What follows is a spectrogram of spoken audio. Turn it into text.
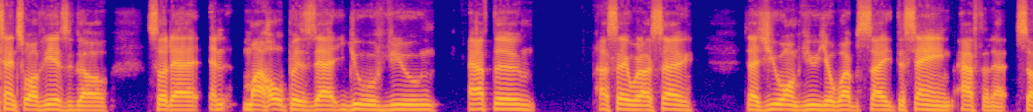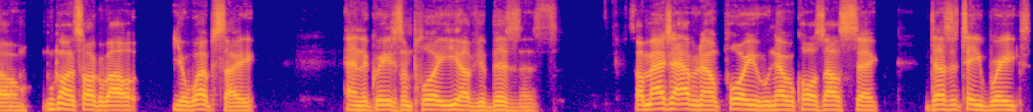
10, 12 years ago. So that, and my hope is that you will view, after I say what I say, that you won't view your website the same after that. So we're going to talk about your website and the greatest employee of your business. So imagine having an employee who never calls out sick, doesn't take breaks,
